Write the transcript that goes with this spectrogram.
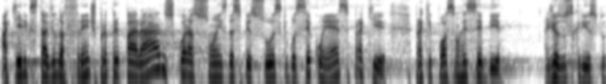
aquele que está vindo à frente para preparar os corações das pessoas que você conhece para quê? Para que possam receber Jesus Cristo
